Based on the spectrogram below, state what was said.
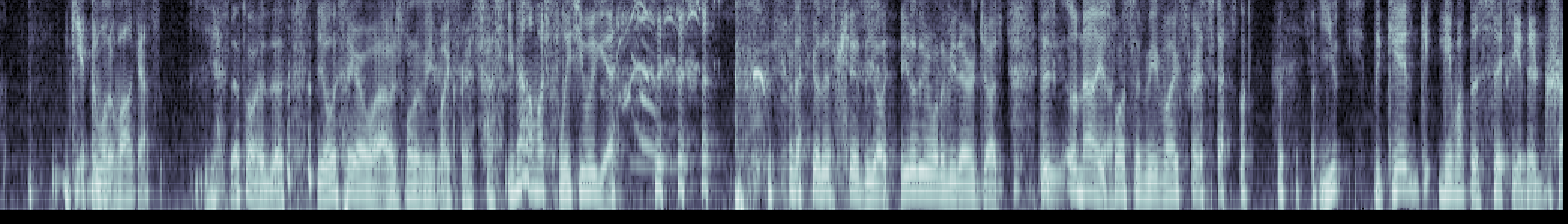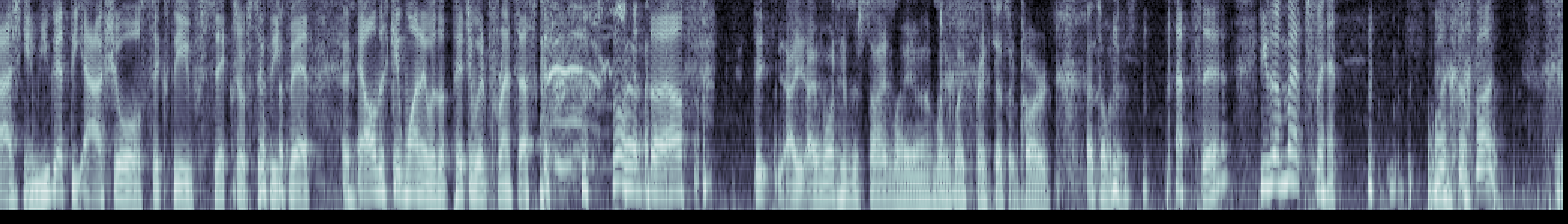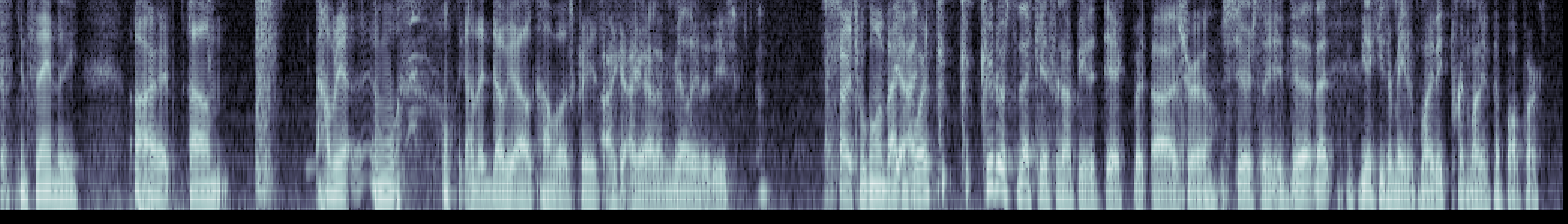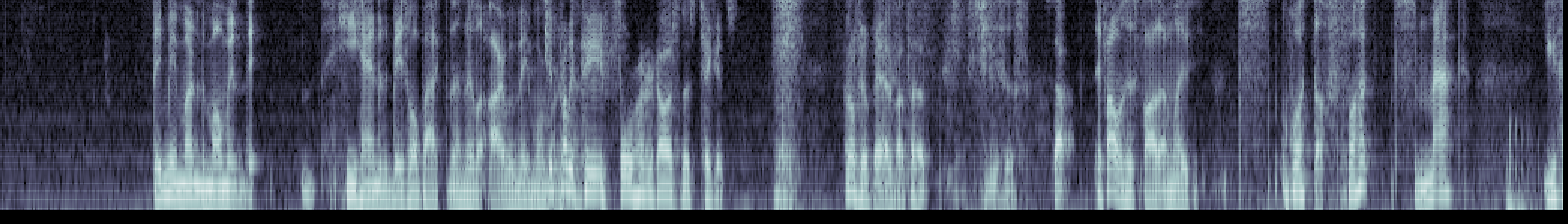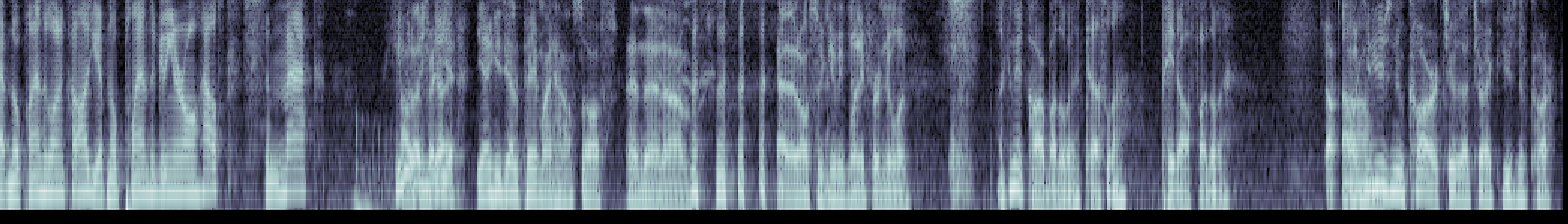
get the one podcast. Yeah, that's all. The, the only thing I want, I just want to meet Mike Frances. You know how much fleece you would get? Back with this kid, the only, he doesn't even want to meet Aaron Judge. This- he oh, no, just yeah. wants to meet Mike Frances. You, the kid gave up the sixty. They're trashing him. You get the actual sixty six or sixty fifth, and all this kid wanted was a picture with Francesa. what the hell? I, I want him to sign my uh, my Mike Francesa card. That's all it is. That's it. He's a Mets fan. what the fuck? Yeah. Insanity. All right. Um, how many? Oh my god, the WL combo is crazy. I, got- I got a million of these. All right, so we're going back Yeah, and forth. k- k- kudos to that kid for not being a dick, but uh, True. Seriously, it, that, that Yankees are made of money. They print money at that ballpark. They made money the moment they, he handed the baseball back to them. They're like, all right, we made more Kid money. probably now." paid four hundred dollars for those tickets. I don't feel bad about that. Jesus. Stop. If I was his father, I'm like, "S- what the fuck? Smack. You have no plans of going to college? You have no plans of getting your own house? Smack. He Oh, would have been right. good. Yeah, Yankees got to pay my house off, and then um, and then also give me money for a new one. I'll give me a car, by the way. Tesla. Paid off, by the way. Uh, I Um, could use a new car too. That's right. I could use a new car.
